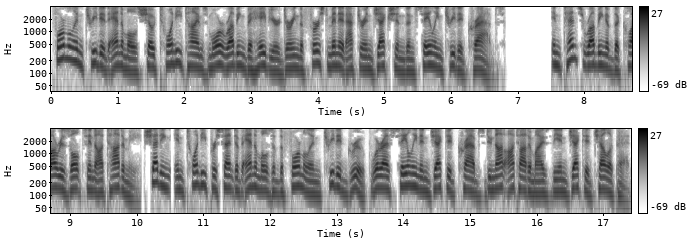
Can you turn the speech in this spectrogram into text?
Formalin-treated animals show 20 times more rubbing behavior during the first minute after injection than saline-treated crabs. Intense rubbing of the claw results in autotomy shedding in 20% of animals of the formalin-treated group whereas saline-injected crabs do not autotomize the injected cheliped.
